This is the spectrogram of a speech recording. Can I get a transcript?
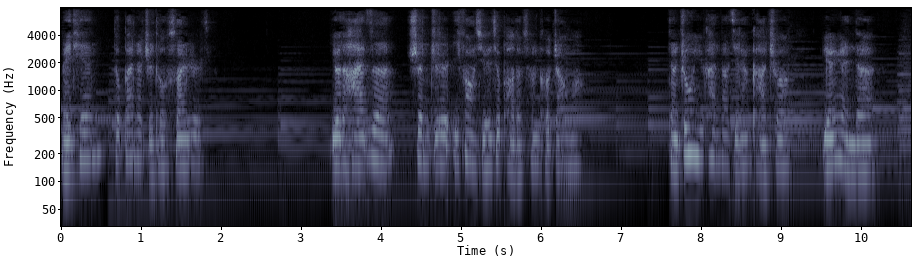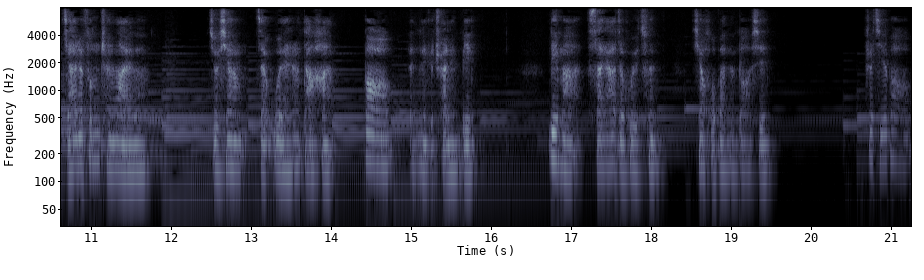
每天都扳着指头算日子。有的孩子甚至一放学就跑到村口张望，等终于看到几辆卡车远远的夹着风尘来了，就像在舞台上大喊。报的那个传令兵，立马撒丫子回村，向伙伴们报信。这捷报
